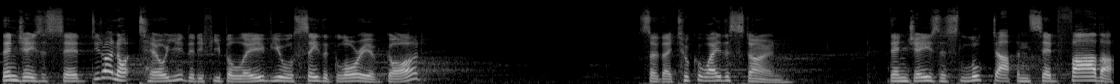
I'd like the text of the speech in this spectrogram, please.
Then Jesus said, Did I not tell you that if you believe, you will see the glory of God? So they took away the stone. Then Jesus looked up and said, Father,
